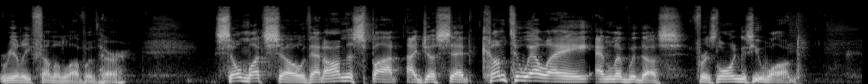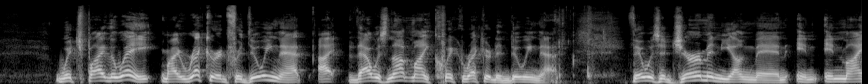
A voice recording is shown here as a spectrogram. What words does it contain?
really fell in love with her. So much so that on the spot, I just said, come to LA and live with us for as long as you want. Which, by the way, my record for doing that, I, that was not my quick record in doing that. There was a German young man in, in my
